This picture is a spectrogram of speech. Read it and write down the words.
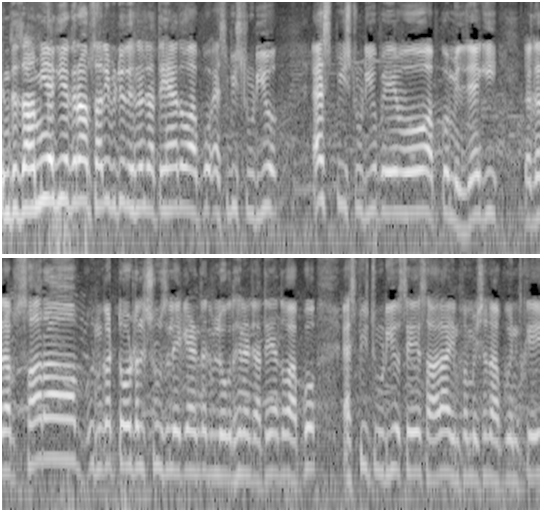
इंतजामिया की अगर आप सारी वीडियो देखना चाहते हैं तो आपको S studio S P studio पे वो आपको मिल जाएगी। अगर आप सारा उनका टोटल शूज़ लेके एंड तक लोग देखना चाहते हैं तो आपको एस पी स्टूडियो से सारा इन्फॉर्मेशन आपको इनके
